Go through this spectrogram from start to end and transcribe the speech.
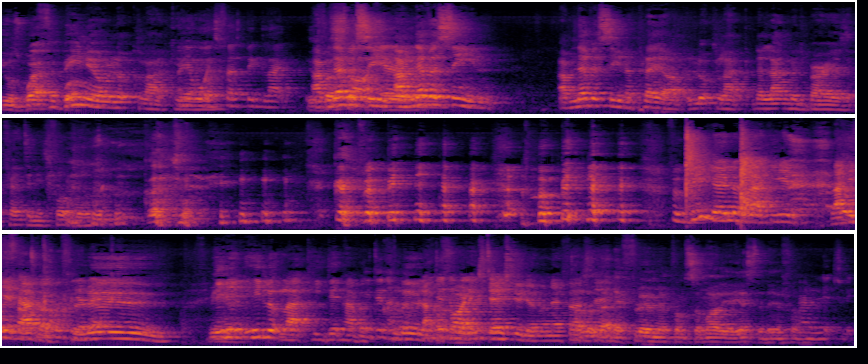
he was wet. but Fabinho looked like. Oh, yeah, what his first big like I've never start- seen. yeah. I've never seen. I've never seen a player look like the language barriers affecting his football. Because Fabinho, Fabinho looked like he didn't, like he didn't have a clue. He, did, he looked like he didn't have a didn't clue, a- like he a didn't foreign exchange student on their I first looked like day. they flew him in from Somalia yesterday. Fam. and literally.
